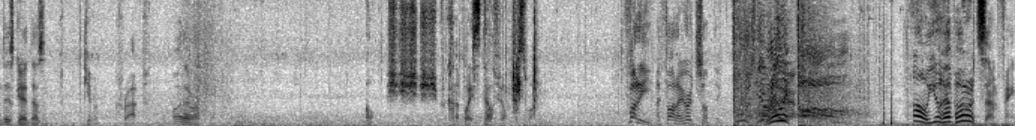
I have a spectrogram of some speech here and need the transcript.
And this guy doesn't give a crap. Whatever. Oh, shh, shh, shh, shh. We're gonna play stealthy on this one. Buddy, I thought I heard something. Who is you? Really? Oh, oh, you have heard something.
